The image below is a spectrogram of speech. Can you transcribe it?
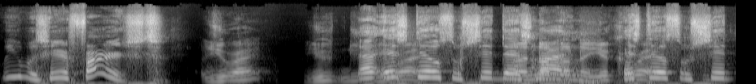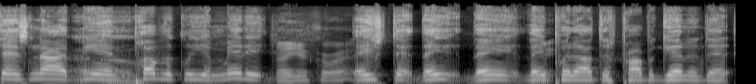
We was here first. You right. You, you you're it's right. still some shit that's No, no, not. no, no, you're It's still some shit that's not being publicly admitted. No, you're correct. They st- they they they put out this propaganda that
